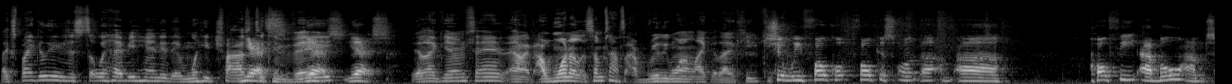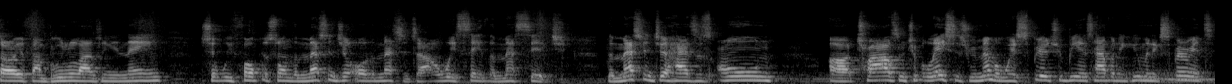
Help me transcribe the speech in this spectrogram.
Like Spike Lee is just so heavy handed in what he tries Yes, to convey. yes, yes. Yeah, like you know what I'm saying. And like I want to. Sometimes I really want to like it. Like he. Should we focus focus on uh, uh, Kofi Abu? I'm sorry if I'm brutalizing your name. Should we focus on the messenger or the message? I always say the message. The messenger has his own uh, trials and tribulations. Remember, we're spiritual beings having a human experience,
